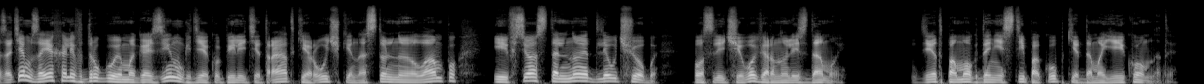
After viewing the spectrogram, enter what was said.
Затем заехали в другой магазин, где купили тетрадки, ручки, настольную лампу и все остальное для учебы, после чего вернулись домой. Дед помог донести покупки до моей комнаты.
